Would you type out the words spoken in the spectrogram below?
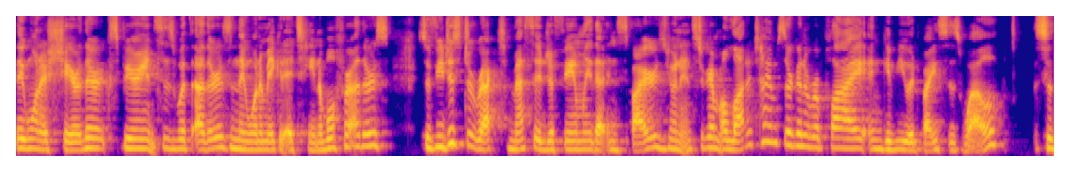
they want to share their experiences with others and they want to make it attainable for others. So if you just direct message a family that inspires you on Instagram, a lot of times they're going to reply and give you advice as well. So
